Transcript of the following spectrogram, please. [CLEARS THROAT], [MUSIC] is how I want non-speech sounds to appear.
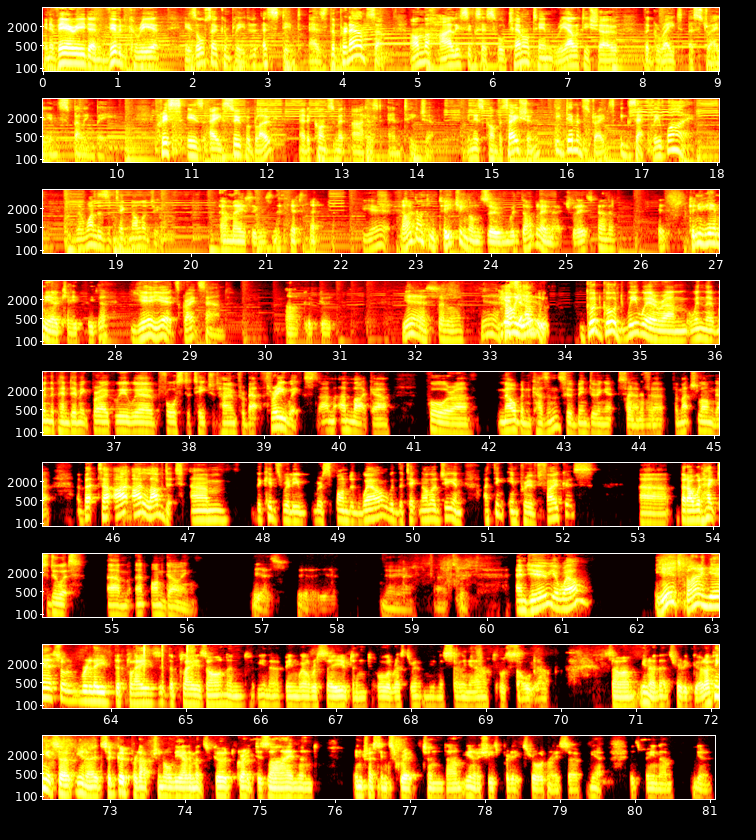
In a varied and vivid career, he has also completed a stint as the pronouncer on the highly successful Channel 10 reality show The Great Australian Spelling Bee. Chris is a super bloke and a consummate artist and teacher. In this conversation, he demonstrates exactly why. The wonders of technology. Amazing, isn't it? [LAUGHS] Yeah. I've done some teaching on Zoom with Dublin. Actually, it's kind of. It's. Can you hear me? Okay, Peter. Yeah, yeah, it's great sound. Oh, good, good. Yeah. So, uh, yeah. Yes, How are you? um, Good, good. We were um, when the when the pandemic broke, we were forced to teach at home for about three weeks. Un- unlike our poor uh, Melbourne cousins who have been doing it uh, for, for much longer. But uh, I, I loved it. Um, the kids really responded well with the technology, and I think improved focus. Uh, but I would hate to do it um, ongoing. yes. Yeah. Yeah. Yeah, yeah, true. And you, you're well. Yeah, it's fine. Yeah, sort of relieved the plays. The play is on, and you know, being well received, and all the rest of it. You know, selling out or sold out. So, um, you know, that's really good. I think it's a, you know, it's a good production. All the elements good, great design, and interesting script. And um, you know, she's pretty extraordinary. So, yeah, it's been, um, you know,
